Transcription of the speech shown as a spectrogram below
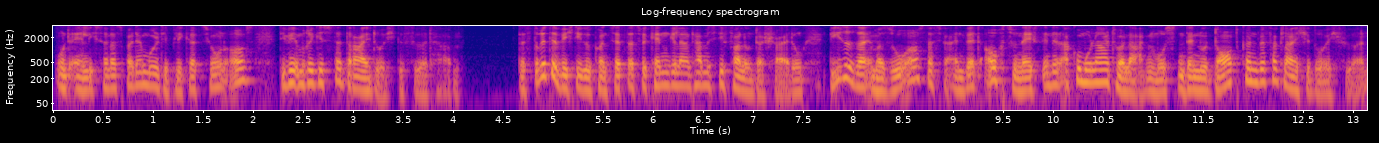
Und ähnlich sah das bei der Multiplikation aus, die wir im Register 3 durchgeführt haben. Das dritte wichtige Konzept, das wir kennengelernt haben, ist die Fallunterscheidung. Diese sah immer so aus, dass wir einen Wert auch zunächst in den Akkumulator laden mussten, denn nur dort können wir Vergleiche durchführen.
